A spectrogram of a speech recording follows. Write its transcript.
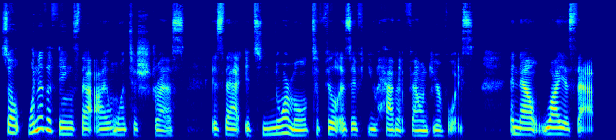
So, one of the things that I want to stress is that it's normal to feel as if you haven't found your voice. And now, why is that?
